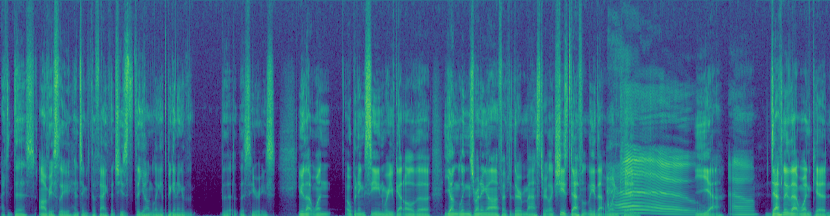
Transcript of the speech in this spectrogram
I did this. Obviously, hinting to the fact that she's the youngling at the beginning of the, the, series. You know, that one opening scene where you've got all the younglings running off after their master. Like, she's definitely that one kid. Oh. Yeah, Oh. definitely that one kid.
